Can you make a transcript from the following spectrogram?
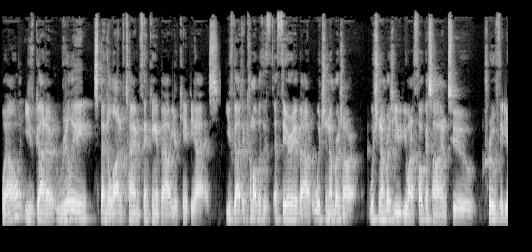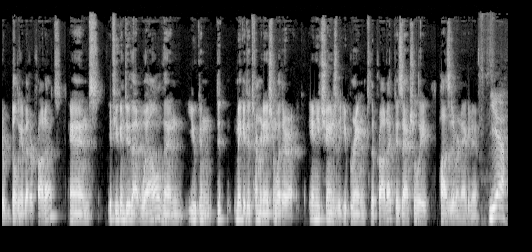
well, you've got to really spend a lot of time thinking about your KPIs. You've got to come up with a, theory about which numbers are which numbers you, you want to focus on to prove that you're building a better product. And if you can do that well, then you can d- make a determination whether any change that you bring to the product is actually positive or negative. Yeah,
